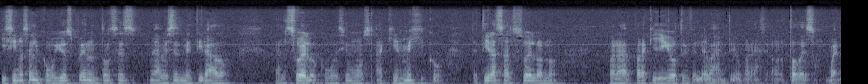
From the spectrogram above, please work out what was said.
Y si no salen como yo espero, entonces a veces me he tirado al suelo, como decimos aquí en México, te tiras al suelo, ¿no? Para, para que llegue otro y te levante, o para hacer, todo eso. Bueno,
